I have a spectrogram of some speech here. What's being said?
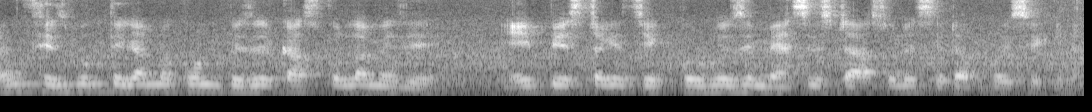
এখন ফেসবুক থেকে আমরা কোন পেজের কাজ করলাম, এই যে এই পেজটাকে চেক করব, যে মেসেজটা আসলে সেট আপ হয়েছে কিনা।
